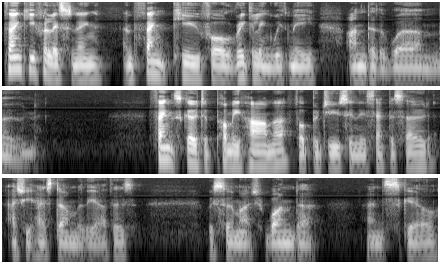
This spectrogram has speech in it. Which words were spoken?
Thank you for listening, and thank you for wriggling with me under the worm moon. Thanks go to Pommy Harmar for producing this episode, as she has done with the others, with so much wonder and skill.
